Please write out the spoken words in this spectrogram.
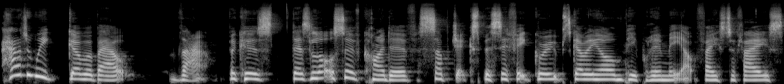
how do we go about that because there's lots of kind of subject specific groups going on, people who meet up face to face.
